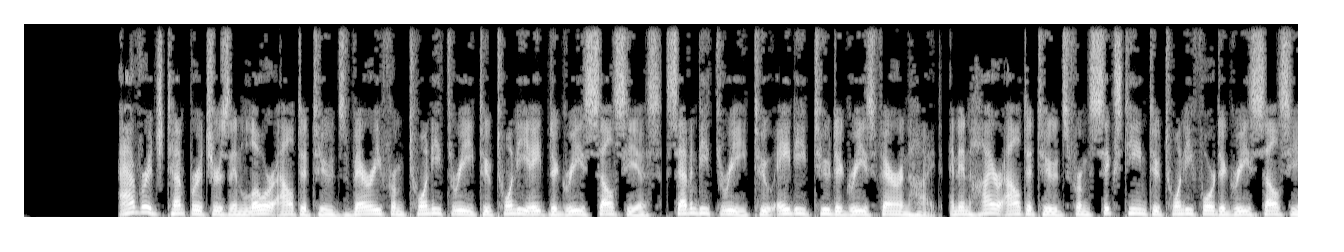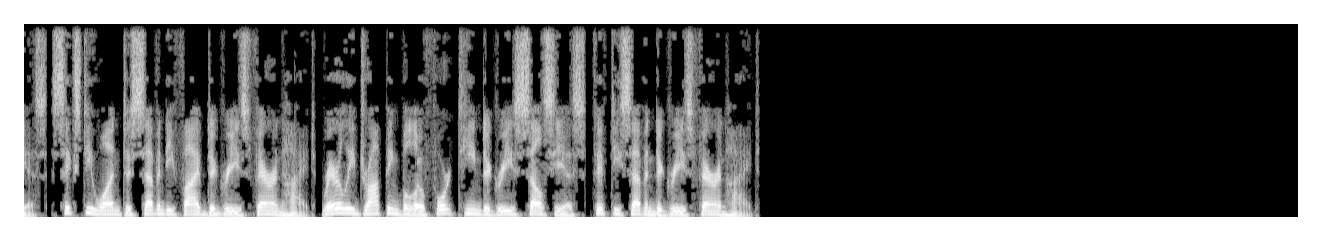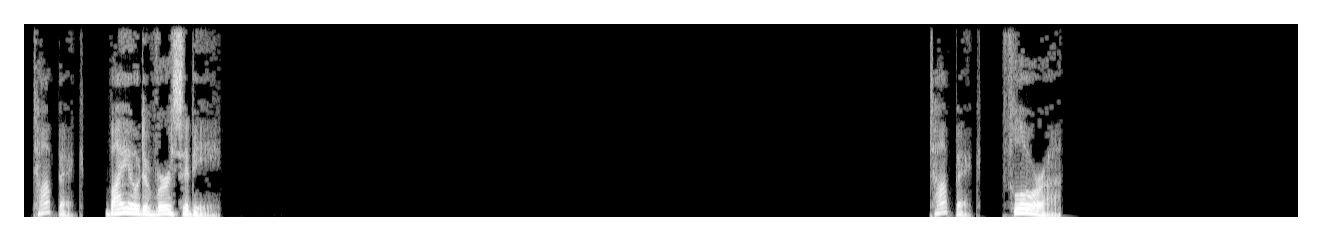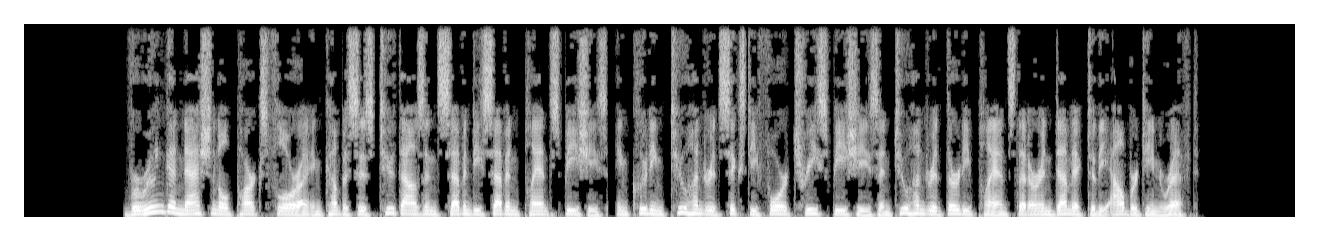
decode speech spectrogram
Average temperatures in lower altitudes vary from 23 to 28 degrees Celsius (73 to 82 degrees Fahrenheit), and in higher altitudes from 16 to 24 degrees Celsius (61 to 75 degrees Fahrenheit), rarely dropping below 14 degrees Celsius (57 degrees Fahrenheit). Topic: Biodiversity. Flora Virunga National Park's flora encompasses 2,077 plant species, including 264 tree species and 230 plants that are endemic to the Albertine Rift.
